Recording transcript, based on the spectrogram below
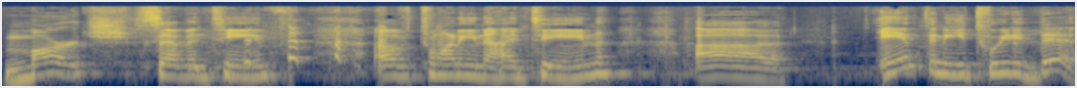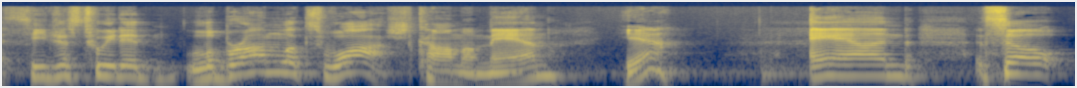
March 17th of 2019. Uh, Anthony tweeted this. He just tweeted, "LeBron looks washed, comma man." Yeah. And so,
